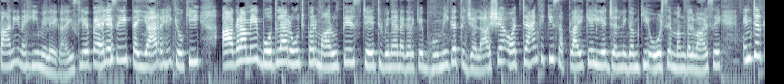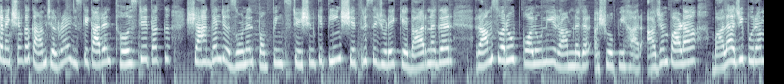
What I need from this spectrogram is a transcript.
पानी नहीं मिलेगा। इसलिए पहले से ही तैयार रहें क्योंकि आगरा में बोदला रोड पर मारुति स्टेट विनयनगर के भूमिगत जलाशय और टैंक की सप्लाई के लिए जल निगम की ओर से मंगलवार से इंटर कनेक्शन का काम चल रहा है, जिसके कारण थर्सडे तक शाहगंज जोनल पंपिंग स्टेशन के तीन क्षेत्र से जुड़े केदारनगर, राम रामस्वरूप कॉलोनी, रामनगर, अशोक विहार, आजमपाड़ा, बालाजीपुरम,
